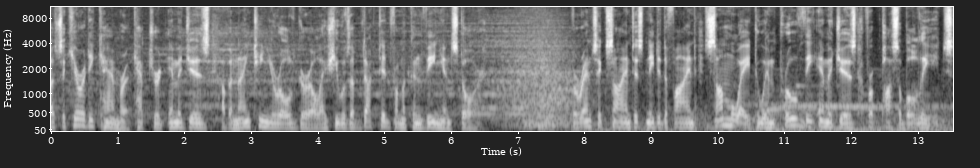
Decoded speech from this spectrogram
A security camera captured images of a 19 year old girl as she was abducted from a convenience store. Forensic scientists needed to find some way to improve the images for possible leads.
